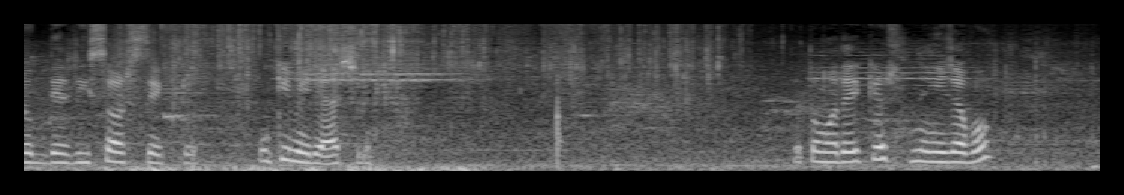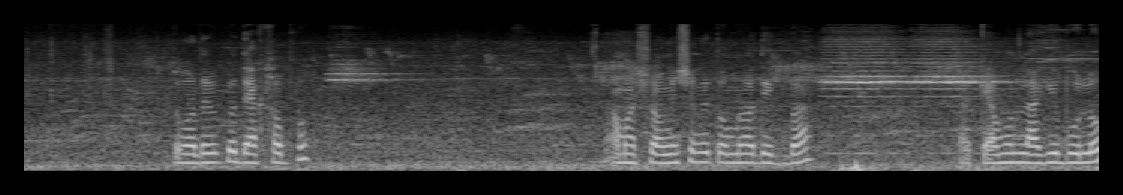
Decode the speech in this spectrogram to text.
লোকদের রিসর্টসে একটু উকি মেরে আসি। তো তোমাদেরকেও নিয়ে যাব, তোমাদেরকেও দেখাবো। আমার সঙ্গে সঙ্গে তোমরাও দেখবা, আর কেমন লাগে বলো।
